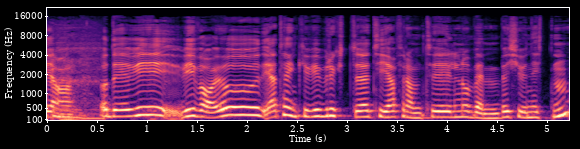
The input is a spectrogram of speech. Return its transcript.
Ja, og det vi, vi var jo Jeg tenker vi brukte tida fram til november 2019,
